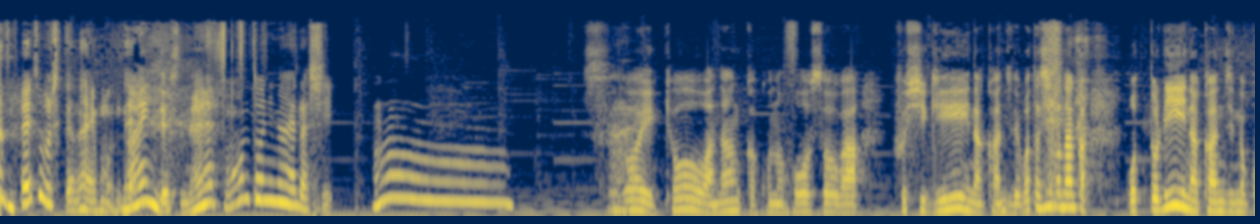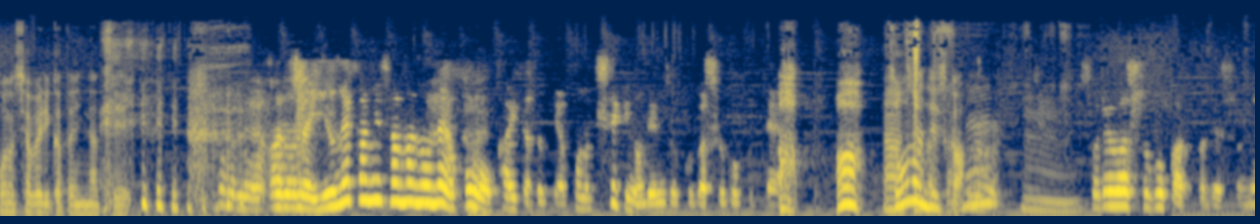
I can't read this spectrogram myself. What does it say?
大丈夫しかないもんね。ないんですね。本当にないらしい。うーん。すごい、今日はなんかこの放送が不思議な感じで私もなんかおっとりーな感じのこの喋り方になって。でもね、あのね、夢神様のね、本を書いたときは、この奇跡の連続がすごくて、あああそうなんですか、そうん。うん。それはすごかったですね。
